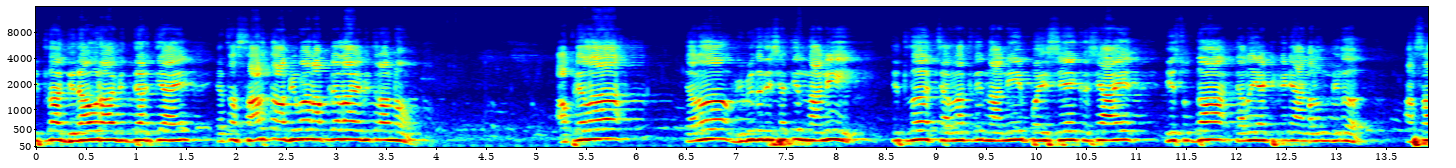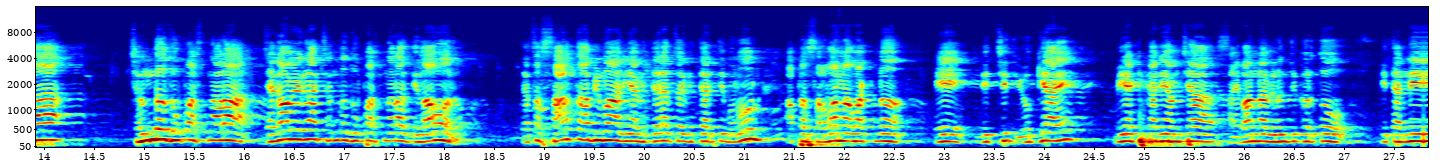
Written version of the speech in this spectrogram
इथला दिलावर हा विद्यार्थी आहे. याचा सार्थ अभिमान आपल्याला आहे मित्रांनो. आपल्याला त्यानं विविध देशातील नाणी तिथलं चलनातली नाणी पैसे कसे आहेत हे सुद्धा त्यानं या ठिकाणी आणून दिलं. असा छंद जोपासणारा जगावेगळा छंद जोपासणारा दिलावर त्याचा सार्थ अभिमान या विद्यालयाचा विद्यार्थी म्हणून आपल्या सर्वांना वाटणं हे निश्चित योग्य आहे. मी या ठिकाणी आमच्या साहेबांना विनंती करतो की त्यांनी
